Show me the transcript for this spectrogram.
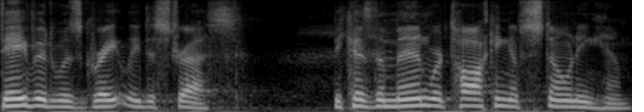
David was greatly distressed because the men were talking of stoning him.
